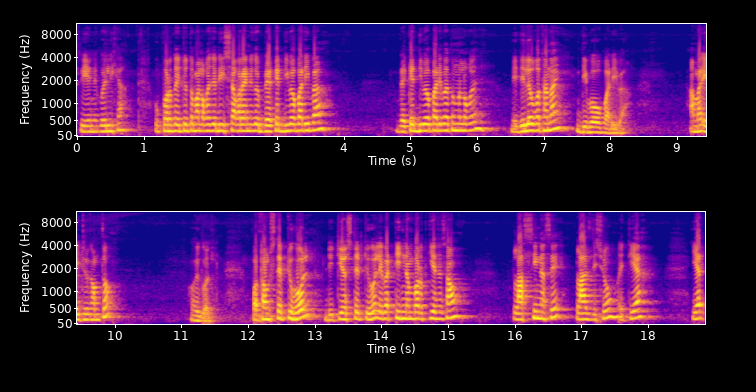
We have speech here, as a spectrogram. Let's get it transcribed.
three এনেকৈ লিখা। ওপৰত এইটো তোমালোকে যদি ইচ্ছা কৰা এনেকৈ ব্ৰেকেট দিব পাৰিবা। ব্ৰেকেট দিব পাৰিবা তোমালোকে। নিদিলেও কথা নাই, দিবও পাৰিবা। আমাৰ এইটোৰ কামটো হৈ গ'ল। প্ৰথম ষ্টেপটো হ'ল, দ্বিতীয় ষ্টেপটো হ'ল, এইবাৰ তিনি নম্বৰত কি আছে চাওঁ। প্লাছ চিন আছে প্লাছ দিছোঁ এতিয়া। ইয়াত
